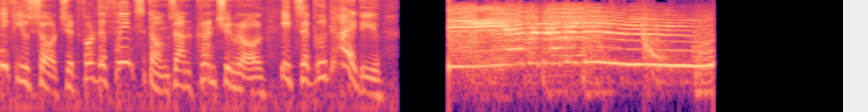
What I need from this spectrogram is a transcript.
If you search it for the Flintstones on Crunchyroll, it's a good idea.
